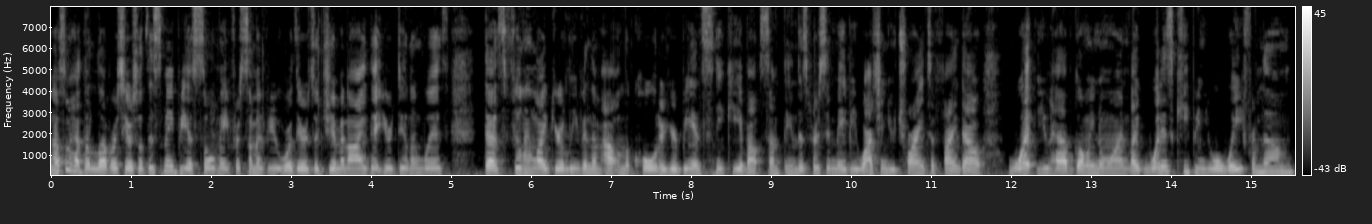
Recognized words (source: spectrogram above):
We also have the lovers here. So this may be a soulmate for some of you or there's a Gemini that you're dealing with that's feeling like you're leaving them out in the cold or you're being sneaky about something. This person may be watching you trying to find out what you have going on. Like what is keeping you away from them?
